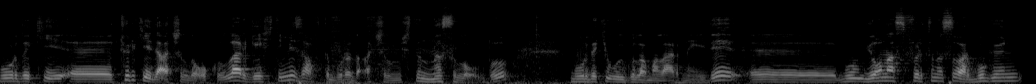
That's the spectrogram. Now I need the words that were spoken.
buradaki e, Türkiye'de açıldı okullar. Geçtiğimiz hafta burada açılmıştı. Nasıl oldu? Buradaki uygulamalar neydi? E, bu Jonas fırtınası var. Bugün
